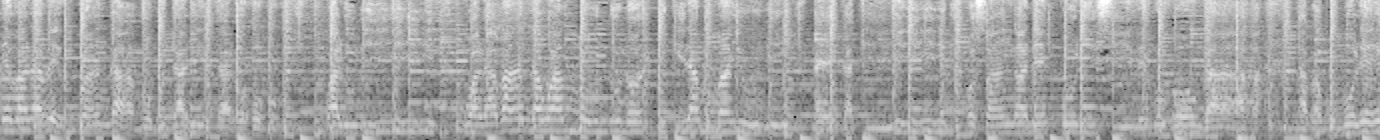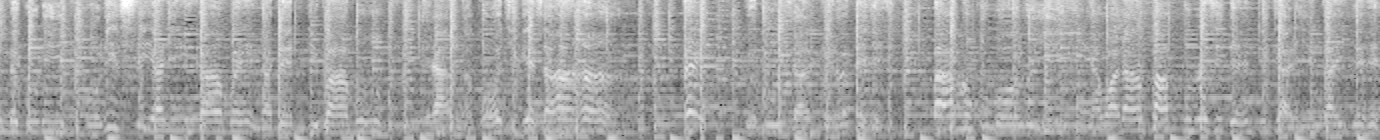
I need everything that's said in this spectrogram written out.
ne balaba eggwanga omutali ntalo. Waluli walabanga wamundu n'oddukira mu mayuuni. Naye kati osanga ne poliisi ne mubonga. Aba ku mulembe guli poliisi yali nkambwe nga teddibwamu. Era nga kokigeza gwebuuza kerode bamukuba oluyi yawalampa pulezidenti nti alinga ye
